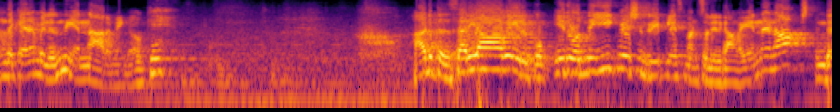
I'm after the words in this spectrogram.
அந்த கிழமையில இருந்து என்ன ஆரம்பிங்க? ஓகே அடுத்தது சரியாக இருக்கும். இது வந்து ஈக்குவேஷன் ரீப்ளேஸ்மெண்ட் சொல்லியிருக்காங்க. என்னன்னா இந்த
